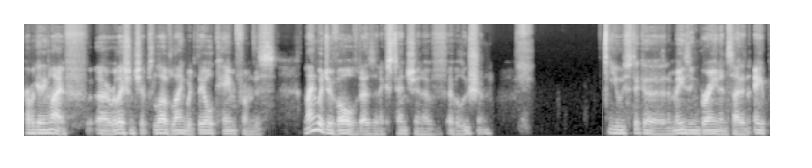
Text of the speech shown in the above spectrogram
propagating life, uh, relationships, love, language. They all came from this language evolved as an extension of evolution. You stick a, an amazing brain inside an ape,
